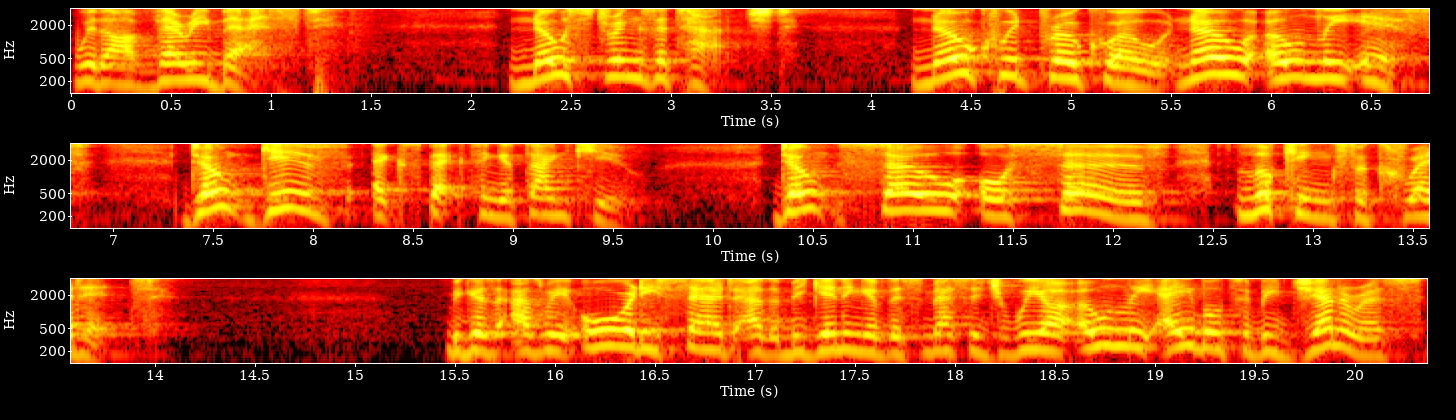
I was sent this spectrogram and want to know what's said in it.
with our very best. No strings attached, no quid pro quo, no only if. Don't give expecting a thank you. Don't sow or serve looking for credit. Because, as we already said at the beginning of this message, we are only able to be generous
